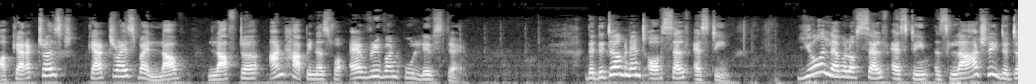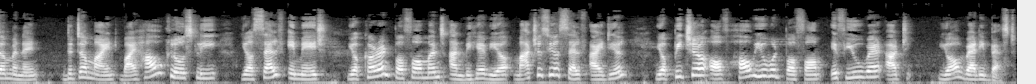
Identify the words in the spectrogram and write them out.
are characterized, characterized by love, laughter, and happiness for everyone who lives there. The determinant of self esteem. Your level of self esteem is largely determined, determined by how closely your self image your current performance and behavior matches your self ideal, your picture of how you would perform if you were at your very best.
